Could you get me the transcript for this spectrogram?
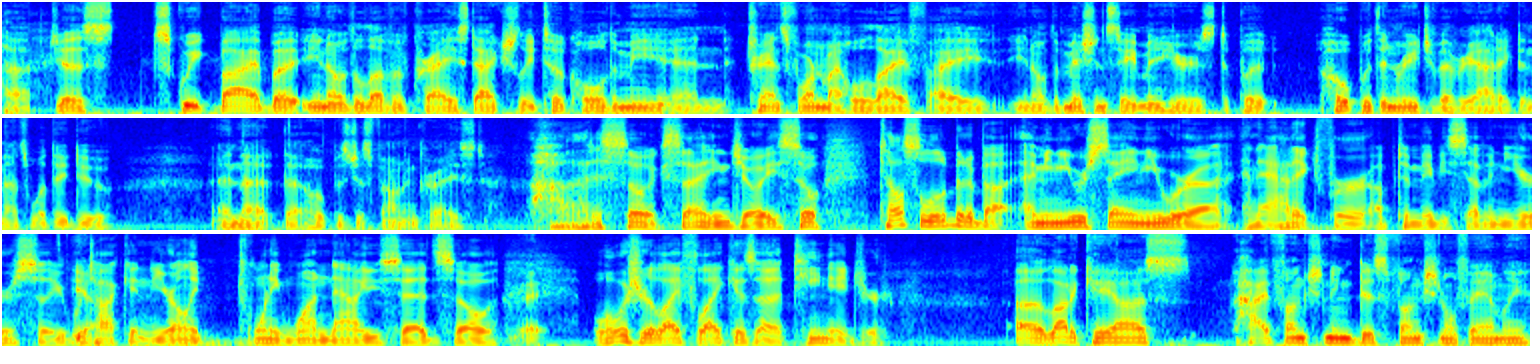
uh, just squeak by, but you know, the love of Christ actually took hold of me and transformed my whole life. I, you know, the mission statement here is to put hope within reach of every addict, and that's what they do. And that, that hope is just found in Christ. Oh, that is so exciting, Joey. So tell us a little bit about, I mean, you were saying you were a, an addict for up to maybe seven years. So you were yeah. talking, you're only 21 now, you said. So right. What was your life like as a teenager? a lot of chaos, high functioning, dysfunctional family,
